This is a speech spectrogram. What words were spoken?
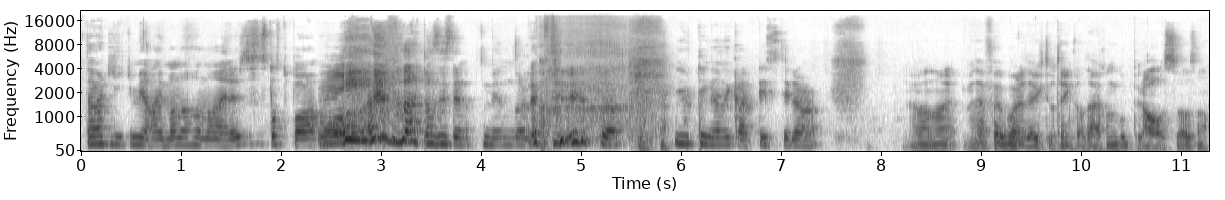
Det har vært like mye Ayman og han har stått på og vært assistenten min og løpt ut og gjort ting han ikke har hatt lyst til. Og... Ja, nei, men jeg føler bare det er viktig å tenke at det her kan gå bra også. Altså.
